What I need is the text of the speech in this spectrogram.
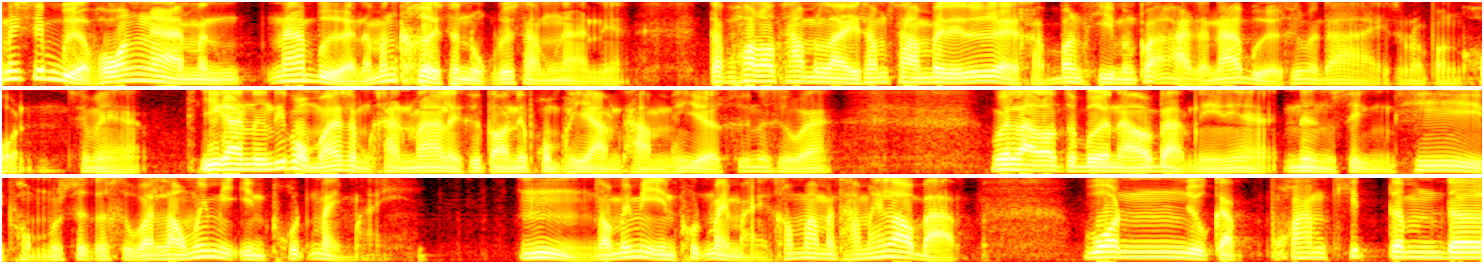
ไม่ใช่เบื่อเพราะว่างานมันน่าเบื่อนะมันเคยสนุกด้วยซ้ำงานเนี่ย แต่พอเราทำอะไรซ้ำๆไปเรื่อยๆครับบางทีมันก็อาจจะน่าเบื่อขึ้นมาได้สำหรับบางคนใช่ไหมฮะอีกการหนึ่งที่ผมว่าสำคัญมากเลยคือตอนนี้ผมพยายามทำให้เยอะขึ้นก็คือว่า เวลาเราจะเบิร์นเอาท์แบบนี้เนี่ยหนึ่งสิ่งที่ผมรู้สึกก็คือว่าเราไม่มีอินพุตใหม่ ๆ อืมเราไม่มีอินพุตใหม่ๆ เข้ามามันทำให้เราแบบ วนอยู่กับความคิดเดิ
